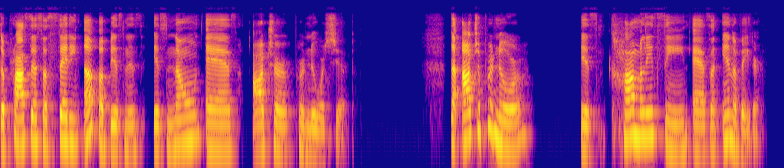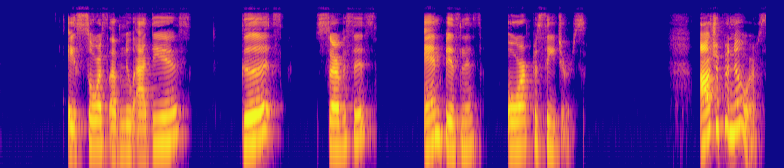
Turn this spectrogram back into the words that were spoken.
The process of setting up a business is known as entrepreneurship. The entrepreneur is commonly seen as an innovator, a source of new ideas, goods, services, and business or procedures. Entrepreneurs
